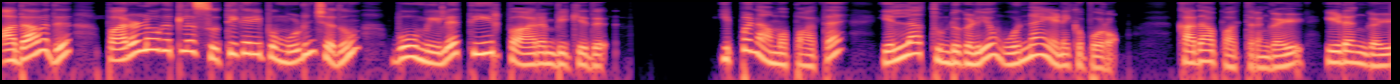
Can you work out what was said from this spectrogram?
அதாவது பரலோகத்துல சுத்திகரிப்பு முடிஞ்சதும் பூமியில தீர்ப்பு ஆரம்பிக்குது. இப்ப நாம பார்த்த எல்லா துண்டுகளையும் ஒன்னா இணைக்க போறோம். கதாபாத்திரங்கள் இடங்கள்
